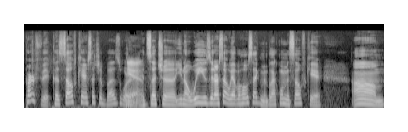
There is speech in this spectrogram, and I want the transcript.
perfect because self care is such a buzzword. Yeah. It's such a, you know, we use it ourselves. We have a whole segment, Black Women Self Care. Um,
